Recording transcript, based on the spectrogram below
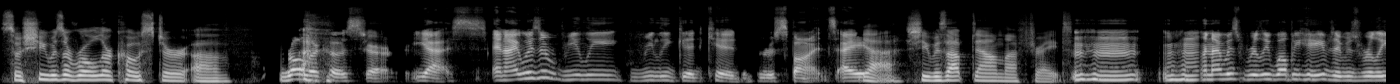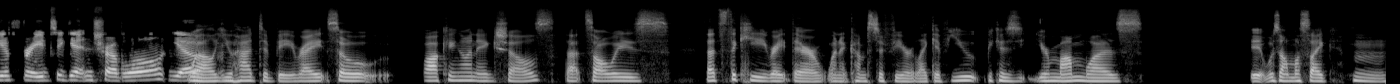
so she was a roller coaster of roller coaster. yes. And I was a really, really good kid response. I Yeah. She was up, down, left, right. Mm-hmm. Mm-hmm. And I was really well behaved. I was really afraid to get in trouble. Yeah. Well, you had to be, right? So walking on eggshells, that's always that's the key right there when it comes to fear. Like if you because your mom was it was almost like, hmm,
